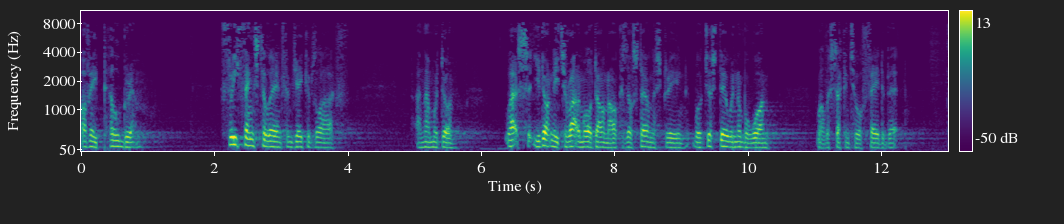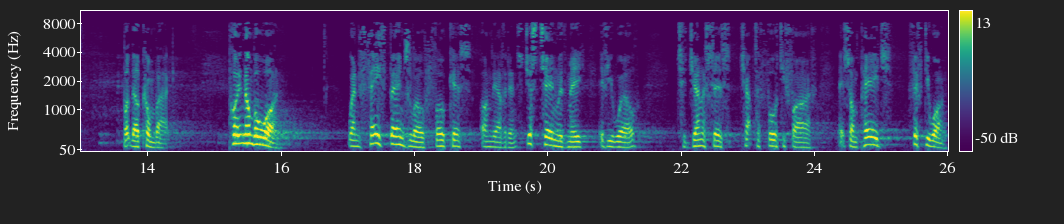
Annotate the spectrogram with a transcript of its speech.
of a pilgrim. Three things to learn from Jacob's life. And then we're done. Let's, you don't need to write them all down now because they'll stay on the screen. We'll just deal with number one. Well, the second two will fade a bit. But they'll come back. Point number one. When faith burns low, focus on the evidence. Just turn with me, if you will, to Genesis chapter 45. It's on page 51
